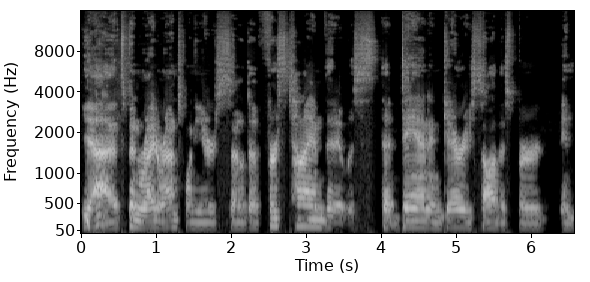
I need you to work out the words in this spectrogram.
Yeah, it's been right around 20 years. So the first time that it was that Dan and Gary saw this bird in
